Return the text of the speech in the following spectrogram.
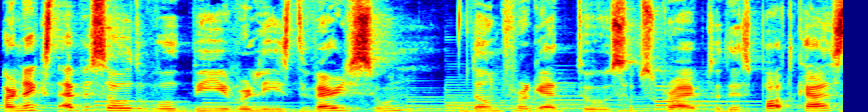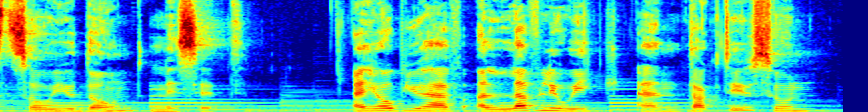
Our next episode will be released very soon. Don't forget to subscribe to this podcast so you don't miss it. I hope you have a lovely week and talk to you soon.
